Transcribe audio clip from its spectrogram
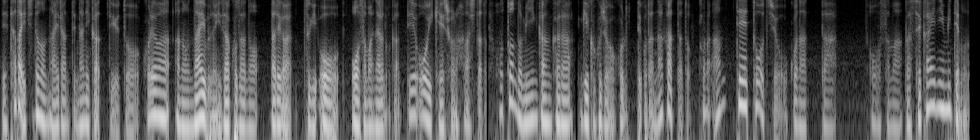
で、ただ一度の内乱って何かっていうと、これはあの内部のいざこざの誰が次王王様になるのかっていう王位継承の話だと。ほとんど民間から下克上が起こるってことはなかったと。この安定統治を行った王様、世界に見ても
